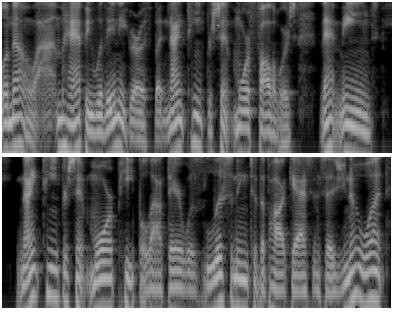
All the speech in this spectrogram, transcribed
Well, no, I'm happy with any growth, but 19% more followers. That means 19% more people out there was listening to the podcast and says, you know what?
